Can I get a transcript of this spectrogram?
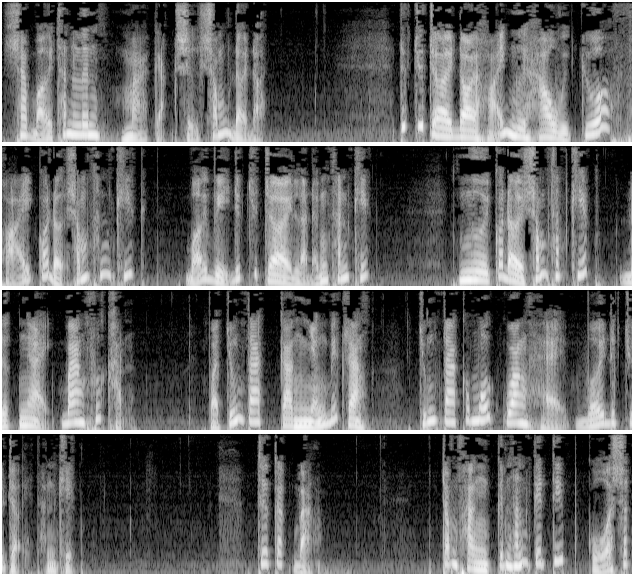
sao bởi thánh linh mà gặt sự sống đời đời. Đức Chúa Trời đòi hỏi người hầu việc Chúa phải có đời sống thánh khiết, bởi vì Đức Chúa Trời là đấng thánh khiết. Người có đời sống thánh khiết được Ngài ban phước hạnh. Và chúng ta cần nhận biết rằng chúng ta có mối quan hệ với Đức Chúa Trời thánh khiết. Thưa các bạn, trong phần kinh thánh kế tiếp của sách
